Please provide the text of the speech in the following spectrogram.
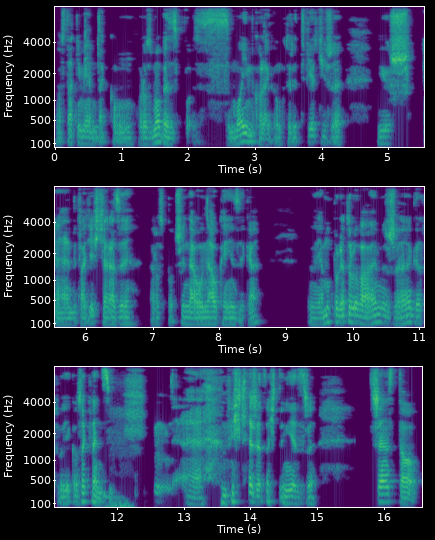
Ostatnio miałem taką rozmowę z, z moim kolegą, który twierdzi, że już e, 20 razy rozpoczynał naukę języka. Ja mu pogratulowałem, że gratuluję konsekwencji. E, Myślę, że coś w tym jest, że często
